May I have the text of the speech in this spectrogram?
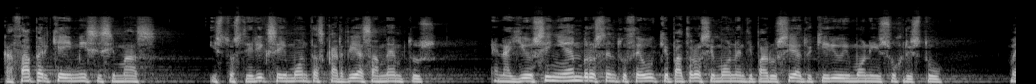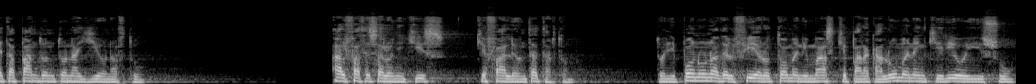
καθάπερ και ημείς εις ημάς, εις το στηρίξε ημών τας καρδίας αμέμπτους, εν αγιοσύνη έμπροσθεν του Θεού και Πατρός ημών εν την παρουσία του Κυρίου ημών Ιησού Χριστού, με τα πάντων των Αγίων αυτού. Α Θεσσαλονικής, κεφάλαιον τέταρτον. Το λοιπόν ούν αδελφοί ερωτώμενοι μας και παρακαλούμεν εν Κυρίω Ιησού,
